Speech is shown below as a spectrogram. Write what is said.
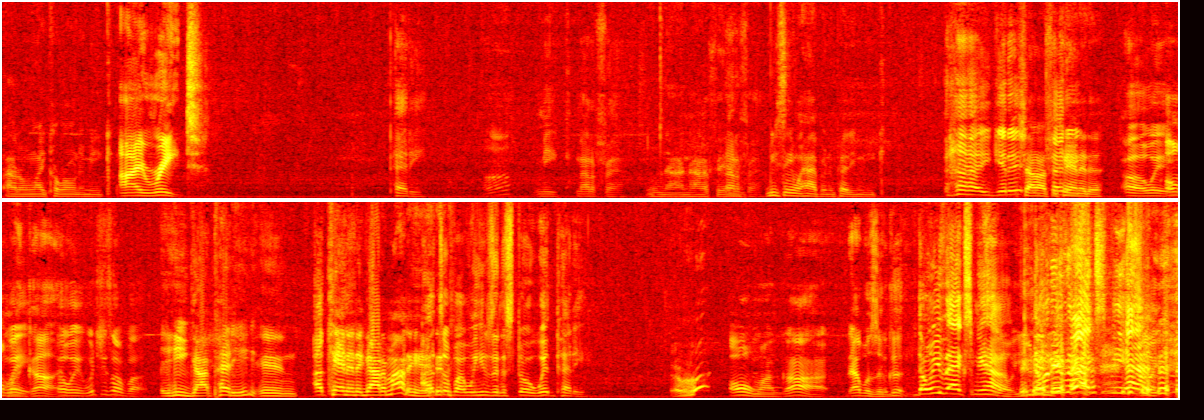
I don't like Corona Meek. Irate. Petty. Huh? Meek, not a fan. Nah, not a fan. Not a fan. We seen what happened to Petty Meek. you get it? Shout out to Canada. Oh wait. Oh, my wait. God. Oh wait. What you talking about? he got petty and I Canada got him out of here. I talk about when he was in the store with Petty. Oh my God, that was a good. Don't even ask me how. Yo, you Don't even ask me how. Don't even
